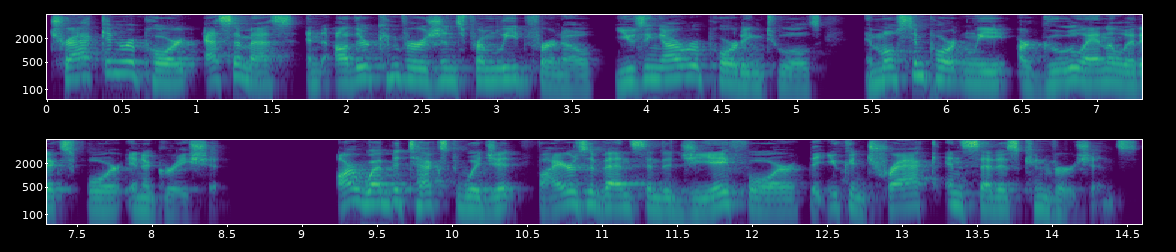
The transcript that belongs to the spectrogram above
Track and report SMS and other conversions from Leadferno using our reporting tools and most importantly, our Google Analytics 4 integration. Our web to text widget fires events into GA4 that you can track and set as conversions.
